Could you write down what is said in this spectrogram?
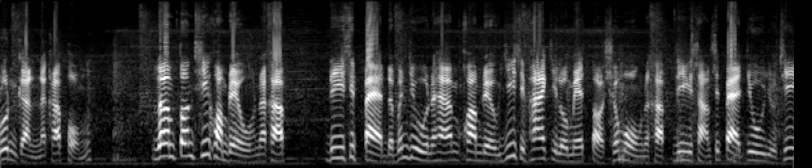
รุ่นกันนะครับผม เริ่มต้นที่ความเร็วนะครับ D18W นะฮะความเร็ว 25 กิโลเมตรต่อชั่วโมงนะครับ D38U อยู่ที่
